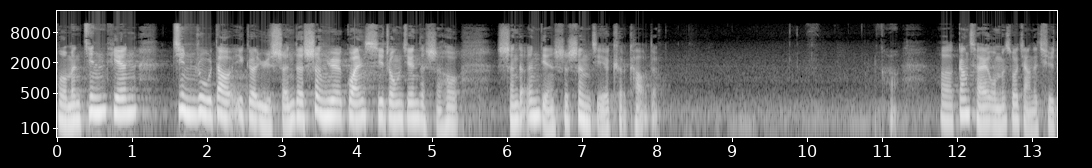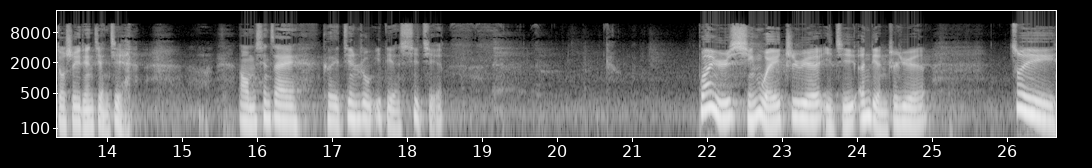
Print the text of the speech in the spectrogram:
我们今天进入到一个与神的圣约关系中间的时候，神的恩典是圣洁可靠的。好，呃，刚才我们所讲的其实都是一点简介，那我们现在可以进入一点细节，关于行为之约以及恩典之约，最。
